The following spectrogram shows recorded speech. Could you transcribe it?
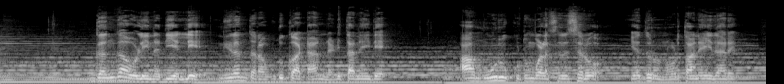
ಗಂಗಾವಳಿ ನದಿಯಲ್ಲಿ ನಿರಂತರ ಹುಡುಕಾಟ ನಡೀತಾನೆ ಇದೆ. ಆ ಮೂರು ಕುಟುಂಬಗಳ ಸದಸ್ಯರು ಎದುರು ನೋಡ್ತಾನೇ ಇದ್ದಾರೆ.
